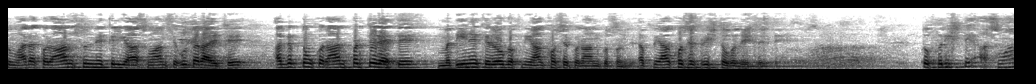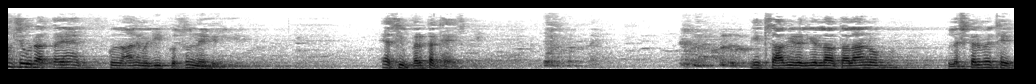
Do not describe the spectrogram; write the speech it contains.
تمہارا قرآن سننے کے لیے آسمان سے اتر آئے تھے، اگر تم قرآن پڑھتے رہتے، مدینے کے لوگ اپنی آنکھوں سے قرآن کو سن لے اپنی آنکھوں سے فرشتوں کو دیکھ لیتے۔ تو فرشتے آسمان سے اڑاتے ہیں قرآن مجید کو سننے کے لیے۔ ایسی برکت ہے اس کی۔ ایک صحابی رضی اللہ تعالیٰ عنہ لشکر میں تھے۔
